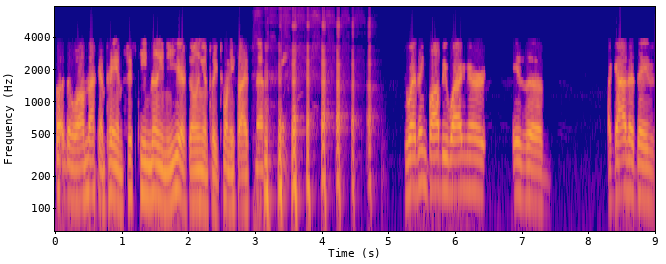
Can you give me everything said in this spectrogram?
But, well, I'm not going to pay him 15 million a year if they're only going to play 25 snaps. Do I think Bobby Wagner is a a guy that they've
